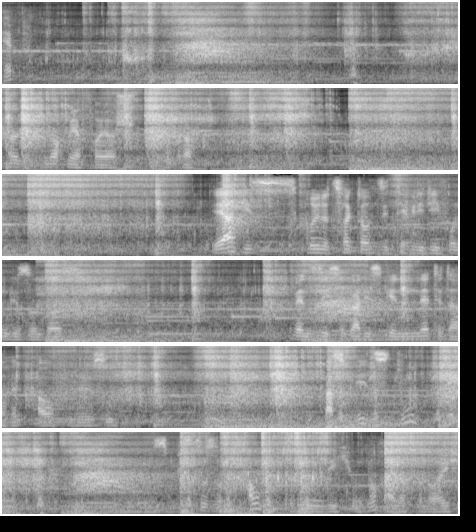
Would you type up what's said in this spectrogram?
Tap. Und noch mehr Feuerspucker. Ja, dieses grüne Zeug da unten sieht definitiv ungesund aus. Wenn sich sogar die Skelette darin auflösen. Was willst du denn? Was bist du so aufdringlich? Und noch einer von euch.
